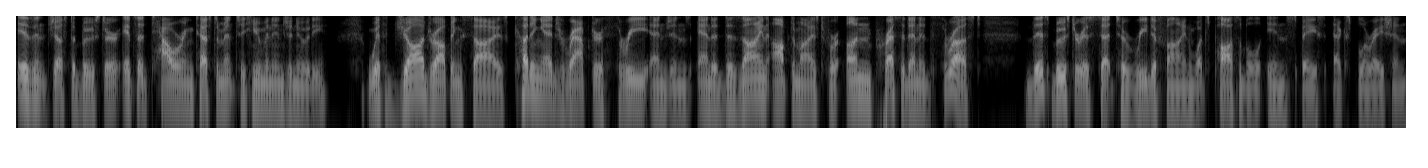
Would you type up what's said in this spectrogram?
isn't just a booster, it's a towering testament to human ingenuity. With jaw dropping size, cutting edge Raptor 3 engines, and a design optimized for unprecedented thrust, this booster is set to redefine what's possible in space exploration.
